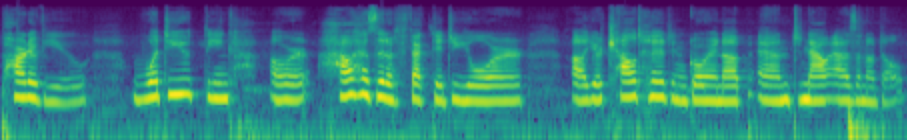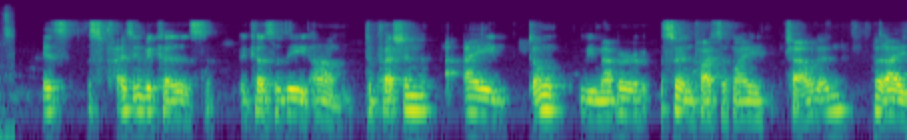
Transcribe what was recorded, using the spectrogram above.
part of you, what do you think, or how has it affected your uh, your childhood and growing up, and now as an adult? It's surprising because because of the um, depression, I don't remember certain parts of my childhood, but I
